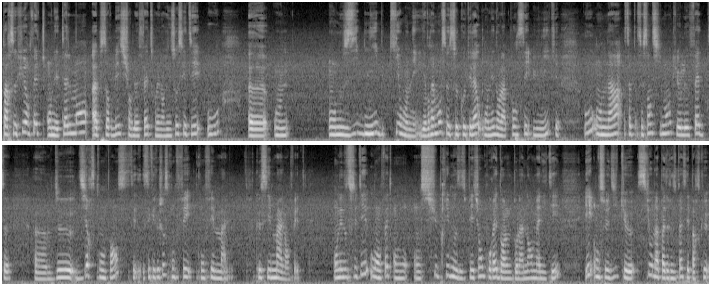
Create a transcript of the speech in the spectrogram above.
Parce que en fait, on est tellement absorbé sur le fait qu'on est dans une société où on, on nous inhibe qui on est. Il y a vraiment ce, côté-là où on est dans la pensée unique, où on a ce sentiment que le fait euh, de dire ce qu'on pense, c'est quelque chose qu'on fait, qu'on fait mal, que c'est mal en fait. On est dans une société où en fait on, supprime nos expressions pour être dans, dans, la normalité et on se dit que si on n'a pas de résultat, c'est parce que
